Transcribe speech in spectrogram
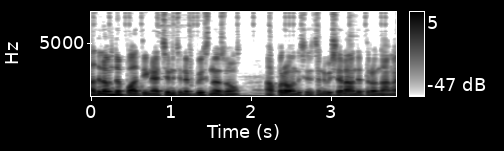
அதில் வந்து பார்த்தீங்கன்னா சின்ன சின்ன பிஸ்னஸும் அப்புறம் வந்து சின்ன சின்ன விஷயம்லாம் வந்து எடுத்துகிட்டு வந்தாங்க.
